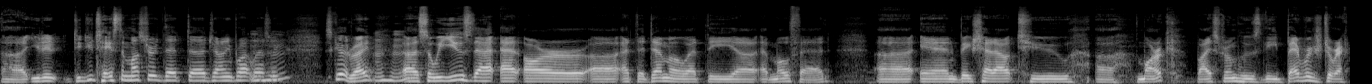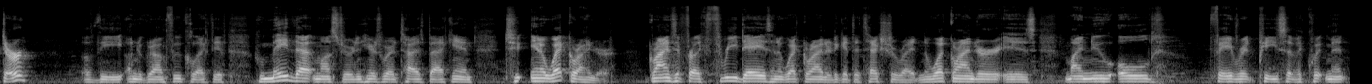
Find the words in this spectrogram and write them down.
uh, you did did you taste the mustard that uh, Johnny brought last week? It's good, right? Uh, so we used that at our uh, at the demo at the uh, at MoFad. Uh, and big shout out to uh, Mark Bystrom, who's the beverage director of the Underground Food Collective, who made that mustard, and here's where it ties back in, to, in a wet grinder. Grinds it for like three days in a wet grinder to get the texture right. And the wet grinder is my new old favorite piece of equipment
